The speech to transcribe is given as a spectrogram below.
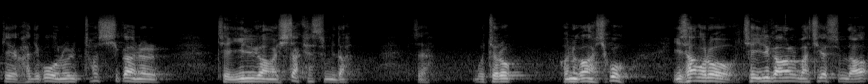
개 가지고 오늘 첫 시간을 제 1강을 시작했습니다. 자, 모쪼록 건강하시고 이상으로 제 1강을 마치겠습니다.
